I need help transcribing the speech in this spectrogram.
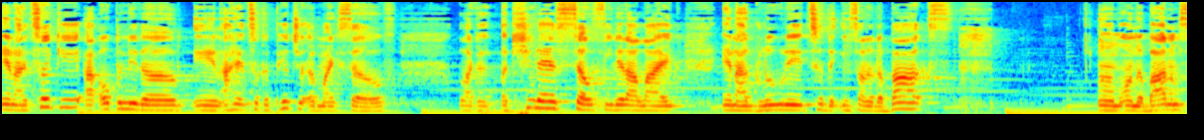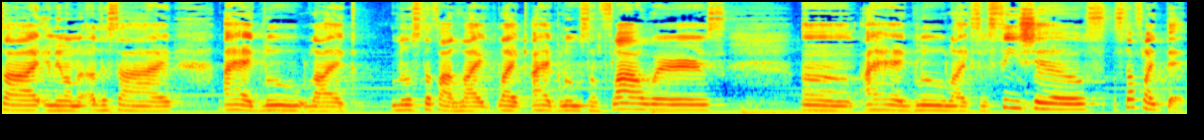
And I took it, I opened it up, and I had took a picture of myself, like a, a cute ass selfie that I liked, and I glued it to the inside of the box. Um, on the bottom side, and then on the other side, I had glued like little stuff I liked. Like I had glued some flowers. Um, I had glued like some seashells, stuff like that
